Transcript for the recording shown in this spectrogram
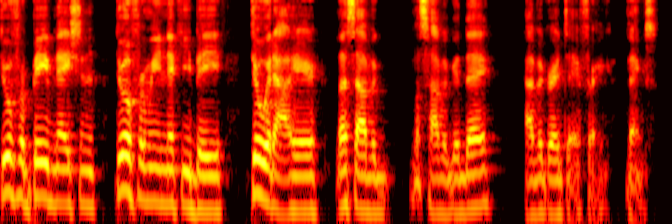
Do it for Beeve Nation. Do it for me, Nikki B. Do it out here. Let's have a let's have a good day. Have a great day, Frank. Thanks.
